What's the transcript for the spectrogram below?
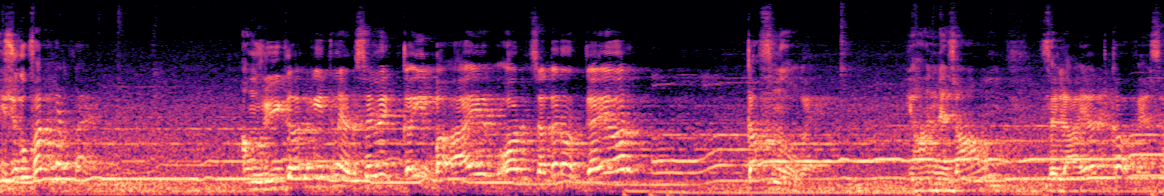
کسی کو فرق پڑتا ہے؟ امریکہ کی اتنے عرصے میں کئی آئے اور صدر اور گئے اور دفن ہو گئے۔ یہاں نظام ولایت کا ویسا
